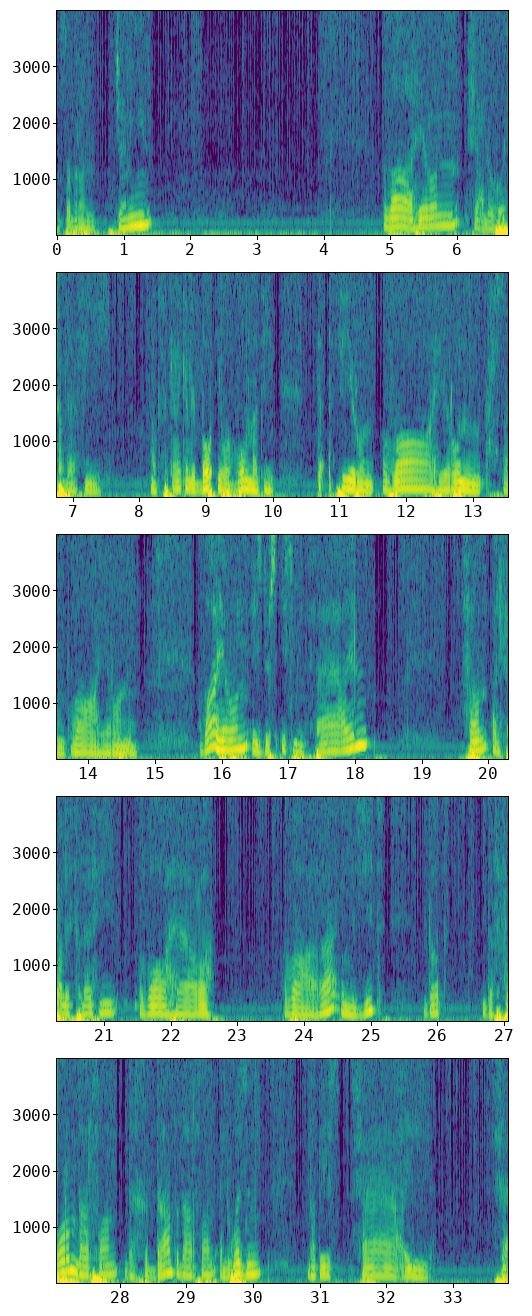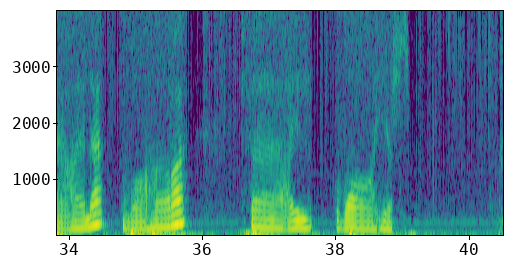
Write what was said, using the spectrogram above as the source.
صبر جميل. ظاهر فعله ثلاثي. نتفكاك للضوء والظلمة. تأثير ظاهر. أحسنت. ظاهر. ظاهر dus اسم فاعل. van الفعل الثلاثي ظاهر. ظاهر. en je ziet de vorm daarvan, de gedaante daarvan, el wazn, dat is fa'il. Fa'ala, zahara, fa'il, zahir.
